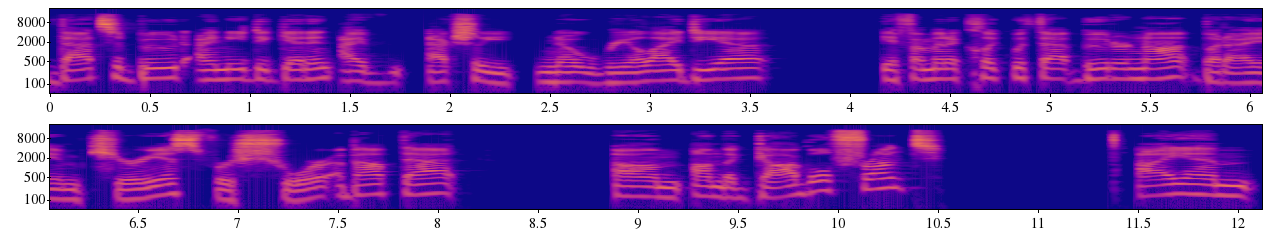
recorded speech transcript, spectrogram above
that's a boot I need to get in. I actually no real idea if I'm going to click with that boot or not, but I am curious for sure about that. Um, on the goggle front, I am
